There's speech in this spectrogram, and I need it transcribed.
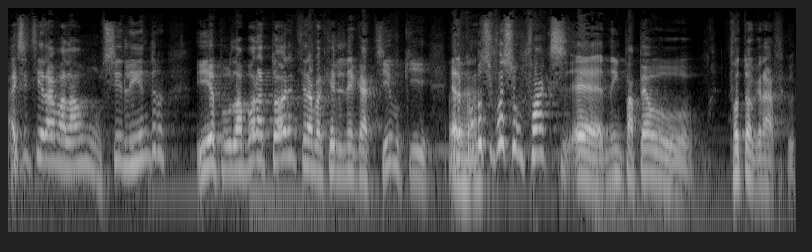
Aí você tirava lá um cilindro, ia pro laboratório, tirava aquele negativo que era Uhum. como se fosse um fax é, em papel fotográfico.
